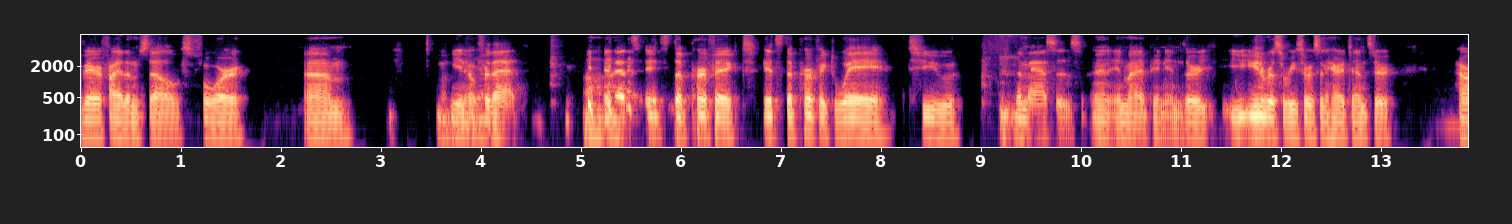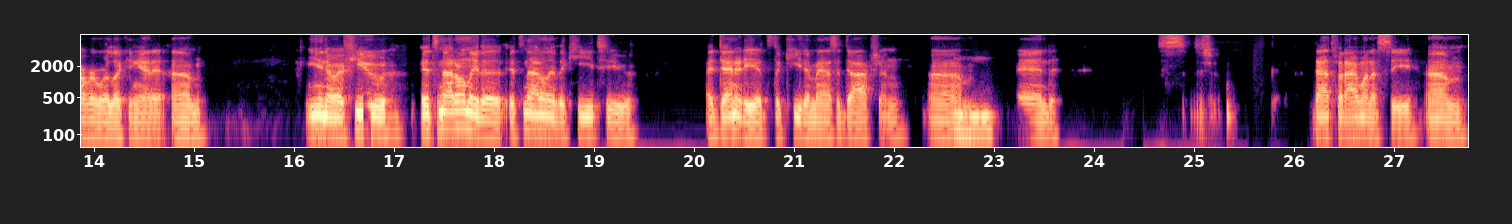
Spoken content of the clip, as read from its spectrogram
verify themselves for, um, you know, yeah. for that? Uh-huh. and that's it's the perfect it's the perfect way to the masses in, in my opinion. Or universal resource inheritance or however we're looking at it. Um you know if you it's not only the it's not only the key to identity it's the key to mass adoption. Um mm-hmm. and that's what i want to see. Um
